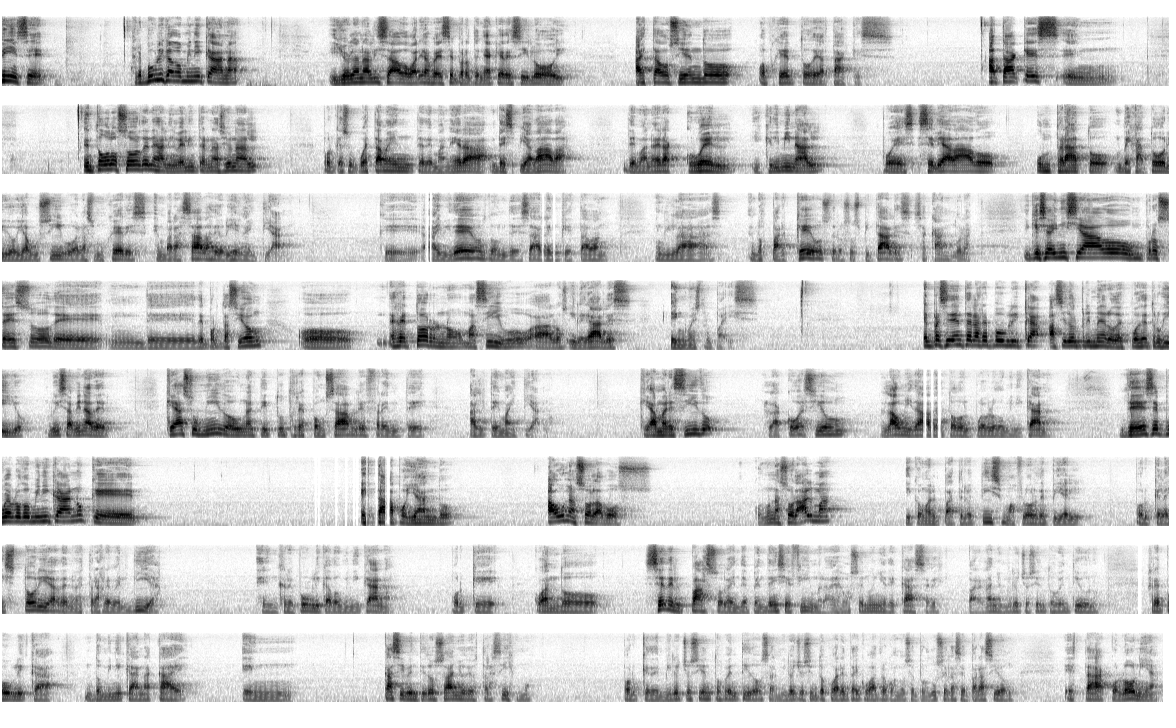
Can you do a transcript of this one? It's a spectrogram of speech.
Fíjense, República Dominicana, y yo lo he analizado varias veces, pero tenía que decirlo hoy, ha estado siendo objeto de ataques. Ataques en, en todos los órdenes a nivel internacional, porque supuestamente de manera despiadada, de manera cruel y criminal, pues se le ha dado un trato vejatorio y abusivo a las mujeres embarazadas de origen haitiano. Que hay videos donde salen que estaban en, los parqueos de los hospitales sacándola. Y que se ha iniciado un proceso de, de deportación o de retorno masivo a los ilegales en nuestro país. El presidente de la República ha sido el primero después de Trujillo, Luis Abinader, que ha asumido una actitud responsable frente al tema haitiano, que ha merecido la coerción, la unidad de todo el pueblo dominicano, de ese pueblo dominicano que está apoyando a una sola voz, con una sola alma y con el patriotismo a flor de piel, porque la historia de nuestra rebeldía en República Dominicana, porque cuando cede el paso la independencia efímera de José Núñez de Cáceres para el año 1821, República Dominicana cae en casi 22 años de ostracismo, porque de 1822 al 1844, cuando se produce la separación, esta colonia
